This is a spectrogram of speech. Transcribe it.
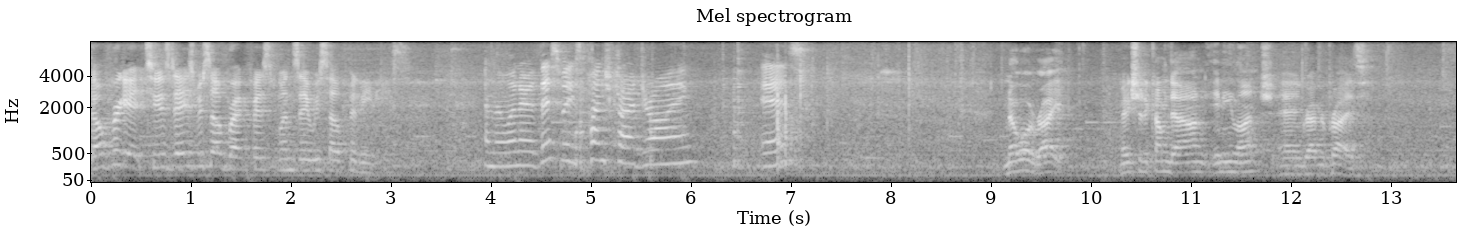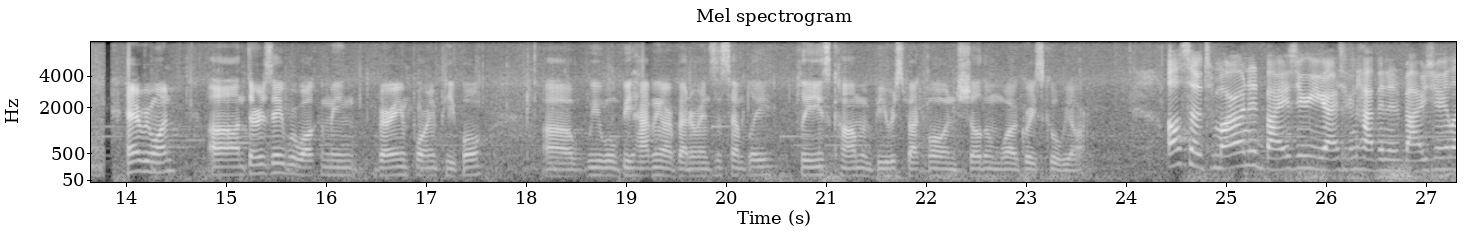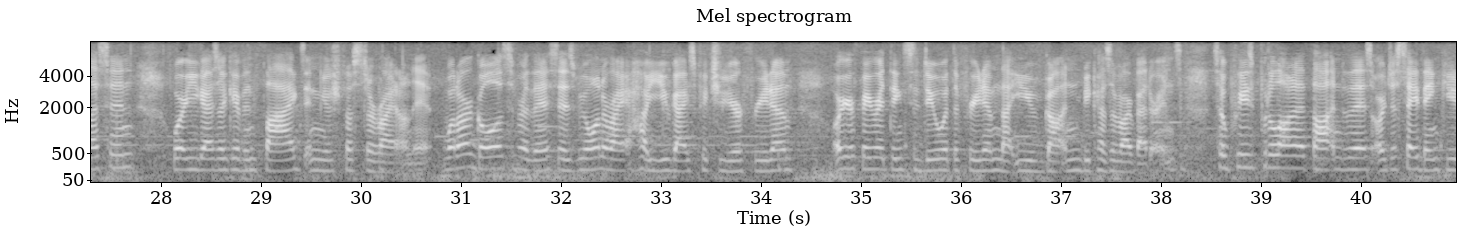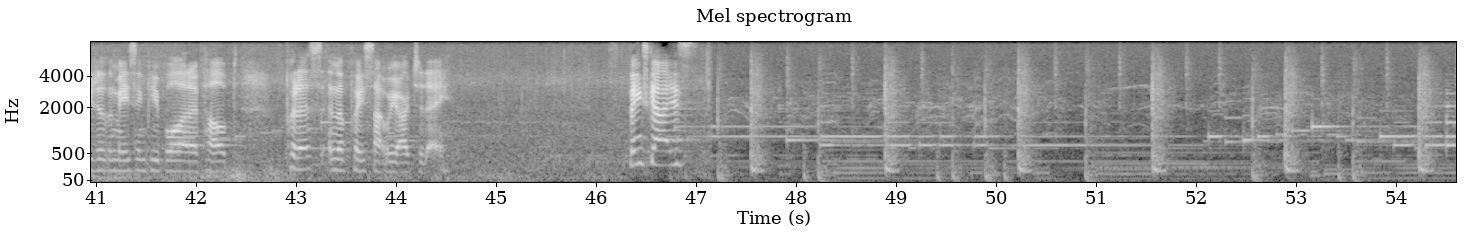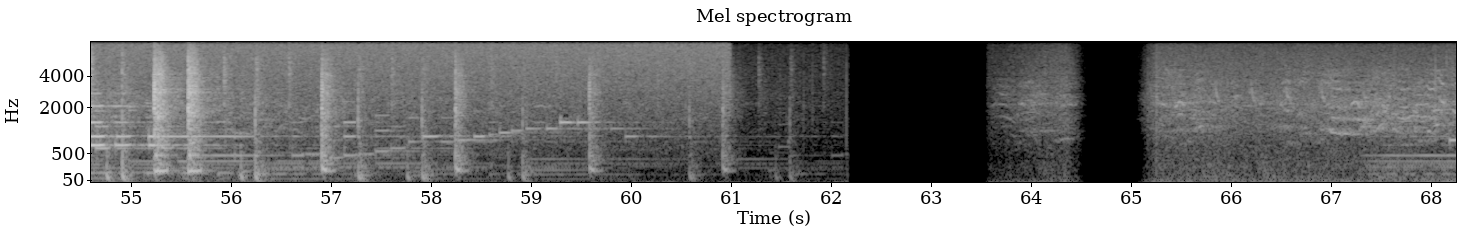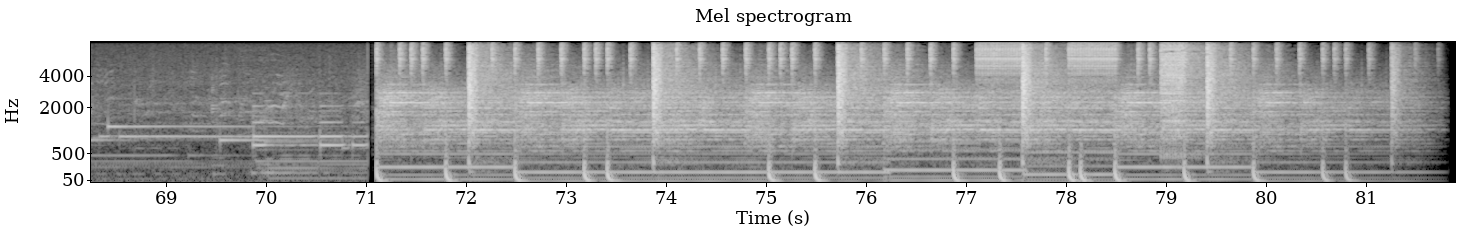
Don't forget, Tuesdays we sell breakfast, Wednesday we sell paninis. And the winner of this week's punch card drawing is... Noah Wright. Make sure to come down any lunch and grab your prize. Hey everyone, uh, on Thursday we're welcoming very important people. Uh, we will be having our Veterans Assembly. Please come and be respectful and show them what a great school we are. Also, tomorrow in advisory, you guys are gonna have an advisory lesson where you guys are given flags and you're supposed to write on it. What our goal is for this is we wanna write how you guys picture your freedom or your favorite things to do with the freedom that you've gotten because of our veterans. So please put a lot of thought into this or just say thank you to the amazing people that have helped put us in the place that we are today. Thanks guys!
